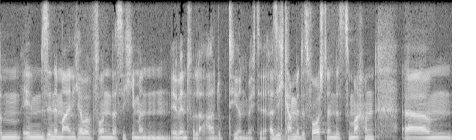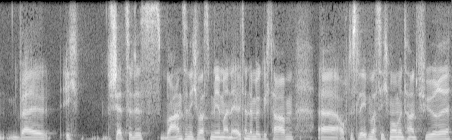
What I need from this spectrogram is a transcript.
Ähm, Im Sinne meine ich aber von, dass ich jemanden eventuell adoptieren möchte. Also ich kann mir das vorstellen, das zu machen, ähm, weil ich schätze das wahnsinnig, was mir meine Eltern ermöglicht haben, äh, auch das Leben, was ich momentan führe.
